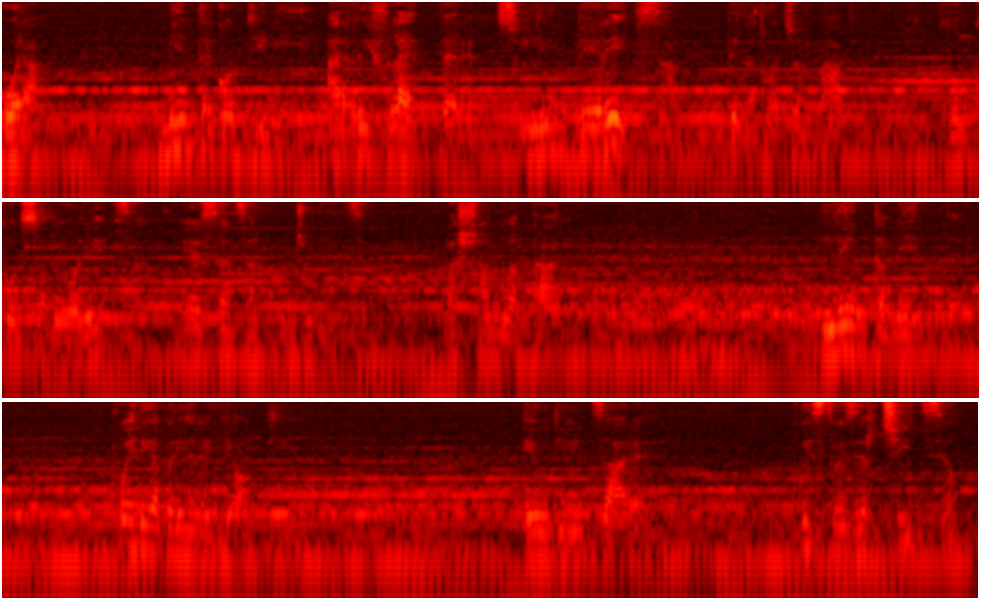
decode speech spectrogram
Ora, mentre continui a riflettere sull'interezza della tua giornata, con consapevolezza e senza alcun giudizio, lasciando andare. Lentamente puoi riaprire gli occhi e utilizzare questo esercizio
